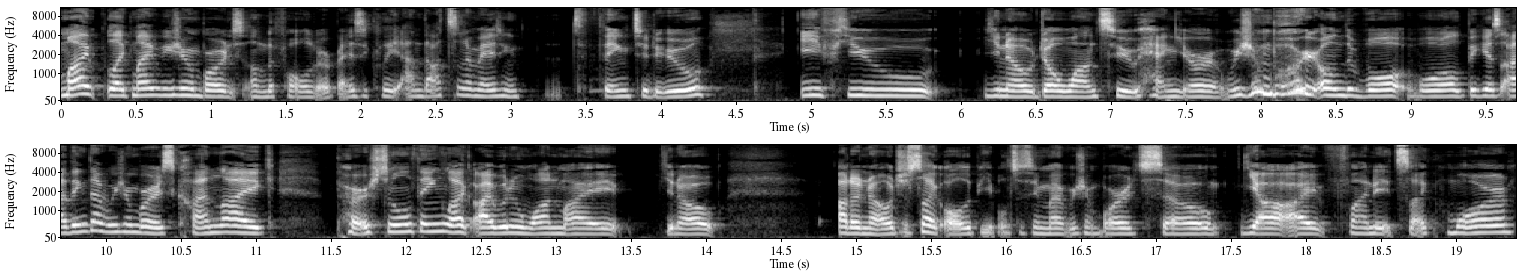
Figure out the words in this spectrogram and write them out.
my like my vision board is on the folder basically and that's an amazing thing to do if you you know don't want to hang your vision board on the wall, wall because i think that vision board is kind of like personal thing like i wouldn't want my you know I don't know, just like all the people to see my vision board. So yeah, I find it's like more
